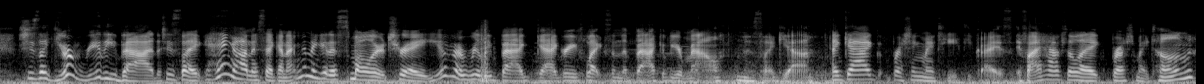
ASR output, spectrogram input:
she's like, you're really bad. She's like, hang on a second, I'm gonna get a smaller tray. You have a really bad gag reflex in the back of your mouth. And it's like, yeah. I gag brushing my teeth, you guys. If I have to like brush my tongue,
